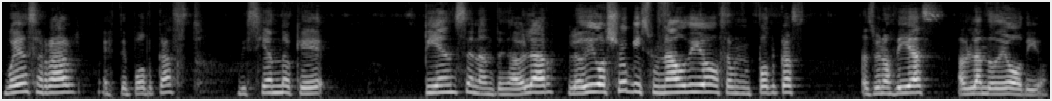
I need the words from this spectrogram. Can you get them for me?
Voy a cerrar este podcast diciendo que piensen antes de hablar. Lo digo yo que hice un audio, o sea, un podcast hace unos días hablando de odio.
